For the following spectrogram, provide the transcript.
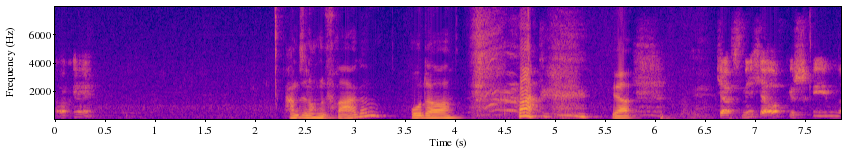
Okay. Haben Sie noch eine Frage? Oder? ja. Ich habe es nicht aufgeschrieben.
